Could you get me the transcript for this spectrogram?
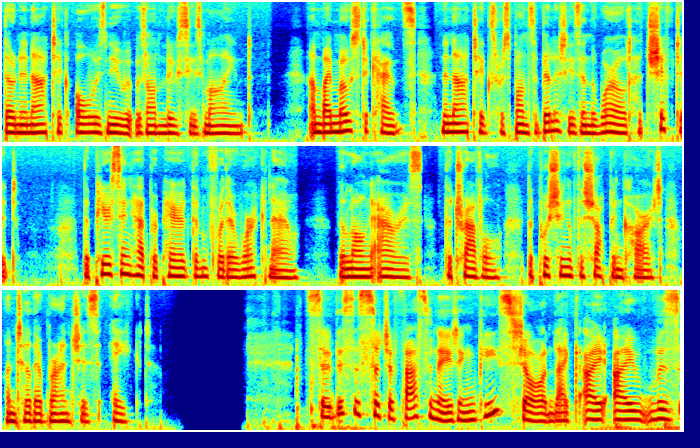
though Nanatig always knew it was on Lucy's mind and by most accounts, Nanatig's responsibilities in the world had shifted. The piercing had prepared them for their work now the long hours, the travel, the pushing of the shopping cart until their branches ached. So this is such a fascinating piece, Sean. Like I, I was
